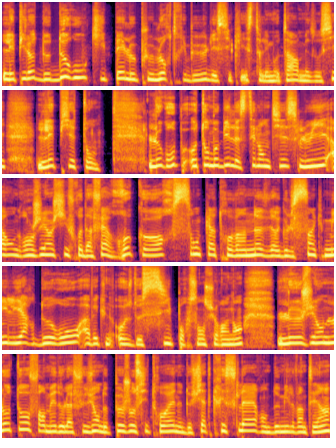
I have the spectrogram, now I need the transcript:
les pilotes de deux roues qui paient le plus lourd tribut, les cyclistes, les motards mais aussi les piétons. Le groupe automobile Stellantis, lui, a engrangé un chiffre d'affaires record, 189,5 milliards d'euros, avec une hausse de 6% sur un an. Le géant de l'auto, formé de la fusion de Peugeot Citroën et de Fiat Chrysler en 2021,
